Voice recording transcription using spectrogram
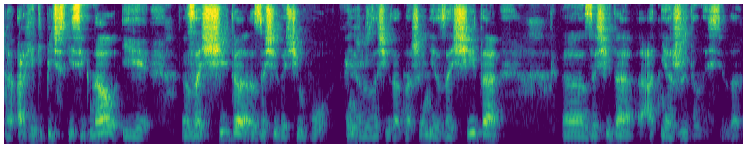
архетипический сигнал и защита. Защита чего? Конечно же, защита отношений, защита Э, защита от неожиданности. Да?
